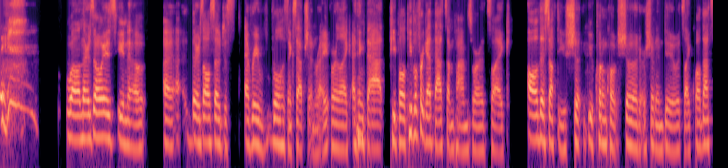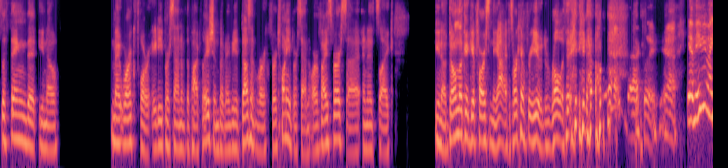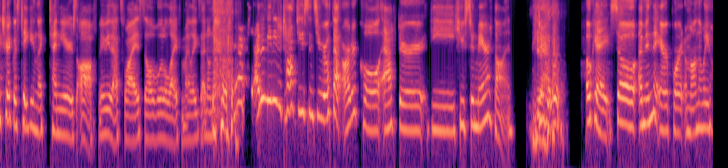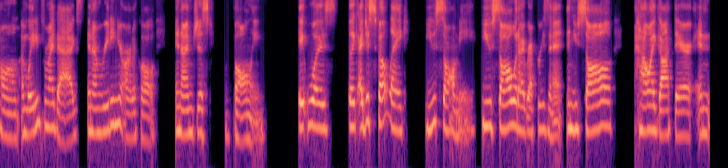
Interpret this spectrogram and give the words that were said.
well, and there's always, you know, uh, there's also just every rule has an exception, right? Or like I think that people people forget that sometimes where it's like all this stuff that you should you quote unquote should or shouldn't do it's like well that's the thing that you know might work for 80% of the population but maybe it doesn't work for 20% or vice versa. And it's like you know don't look a gift horse in the eye. If it's working for you to roll with it you know? Yeah, exactly. Yeah. Yeah maybe my trick was taking like 10 years off. Maybe that's why i still have a little life in my legs. I don't know. I've been meaning to talk to you since you wrote that article after the houston marathon. Yeah. Dude, okay, so I'm in the airport, I'm on the way home, I'm waiting for my bags, and I'm reading your article, and I'm just bawling. It was like, I just felt like you saw me, you saw what I represent, and you saw how I got there. And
